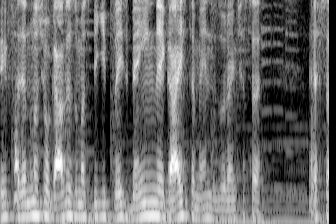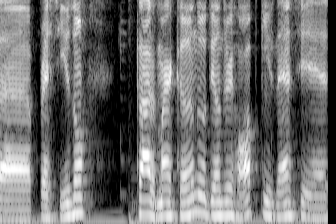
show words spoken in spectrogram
vem fazendo umas jogadas, umas big plays bem legais também durante essa, essa pré-season. Claro, marcando o DeAndre Hopkins, né? Se é,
